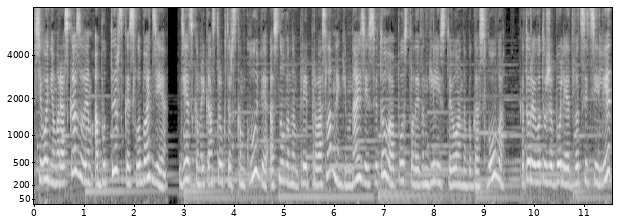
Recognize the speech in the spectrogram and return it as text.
Сегодня мы рассказываем о Бутырской Слободе – детском реконструкторском клубе, основанном при православной гимназии святого апостола евангелиста Иоанна Богослова, который вот уже более 20 лет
